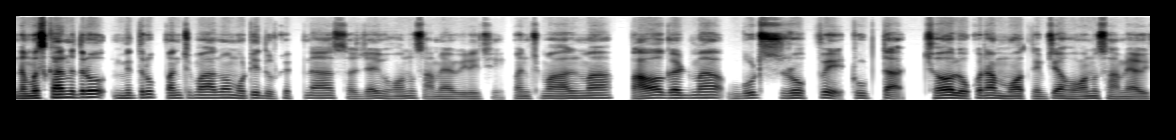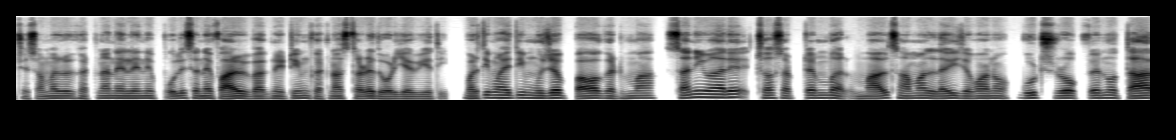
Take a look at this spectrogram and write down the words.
નમસ્કાર મિત્રો. મિત્રો, પંચમહાલમાં મોટી દુર્ઘટના સર્જાઈ હોવાનું સામે આવી રહી છે. પંચમહાલમાં પાવાગઢમાં બુટ્સ રોપવે તૂટતા છ લોકોના મોત નિપજ્યા હોવાનું સામે આવ્યું છે. સમગ્ર ઘટનાને લઈને પોલીસ અને ફાયર વિભાગની ટીમ ઘટના સ્થળે દોડી આવી હતી. મળતી માહિતી મુજબ, પાવાગઢમાં શનિવારે છ સપ્ટેમ્બર માલ સામાન લઈ જવાનો ગુડ્સ રોપવેનો તાર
